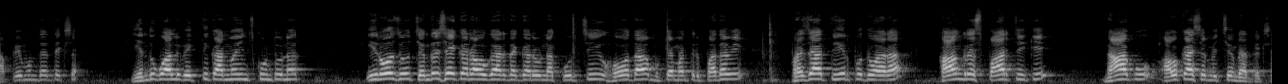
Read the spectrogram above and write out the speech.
తప్పేముంది అధ్యక్ష? ఎందుకు వాళ్ళు వ్యక్తికి అన్వయించుకుంటున్నారు? ఈరోజు చంద్రశేఖరరావు గారి దగ్గర ఉన్న కుర్చీ హోదా ముఖ్యమంత్రి పదవి ప్రజా తీర్పు ద్వారా కాంగ్రెస్ పార్టీకి నాకు అవకాశం ఇచ్చింది అధ్యక్ష.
